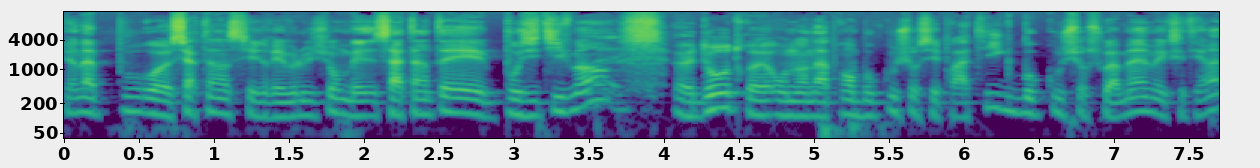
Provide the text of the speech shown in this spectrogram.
Il y en a pour euh, certains, c'est une révolution, mais ça teintait positivement. Euh, d'autres, euh, on en apprend beaucoup sur ses pratiques, beaucoup sur soi-même, etc.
